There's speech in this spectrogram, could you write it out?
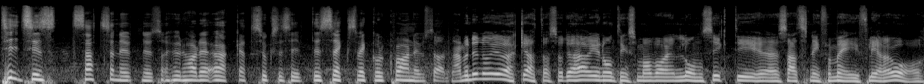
tidsinsatsen ut nu? Hur har det ökat successivt? Det är sex veckor kvar nu sa du. Nej men den har ju ökat. Alltså, det här är någonting som har varit en långsiktig eh, satsning för mig i flera år.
